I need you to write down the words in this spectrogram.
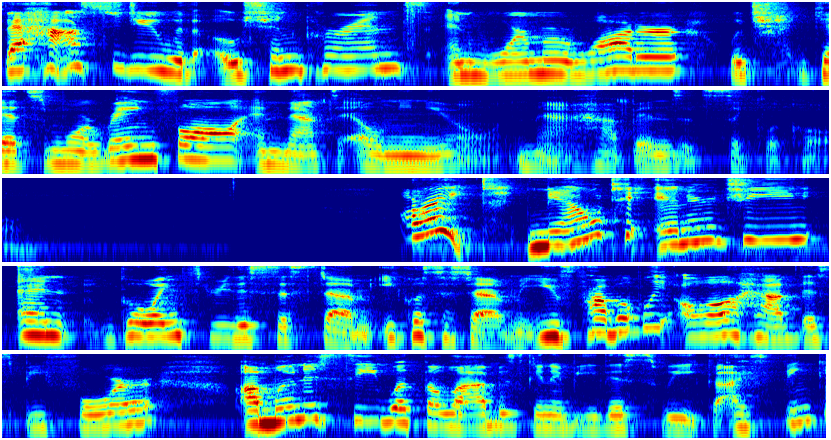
That has to do with ocean currents and warmer water, which gets more rainfall, and that's El Nino. And that happens, it's cyclical. All right, now to energy and going through the system, ecosystem. You've probably all had this before. I'm going to see what the lab is going to be this week. I think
